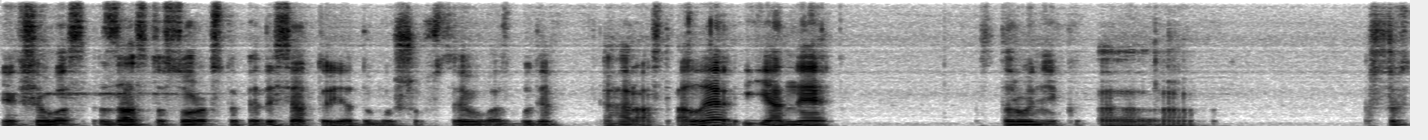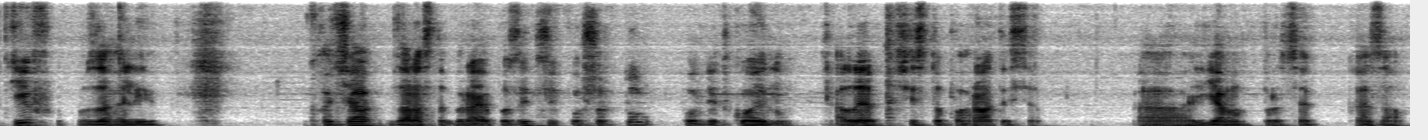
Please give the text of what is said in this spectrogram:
Якщо у вас за 140-150, то я думаю, що все у вас буде гаразд. Але я не сторонник е, шортів взагалі. Хоча зараз набираю позицію по шорту, по біткоїну, але чисто погратися. Е, я вам про це казав.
